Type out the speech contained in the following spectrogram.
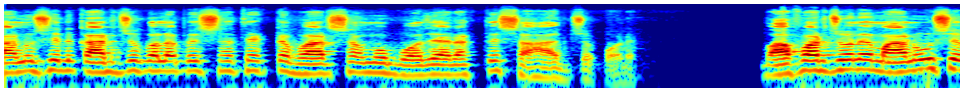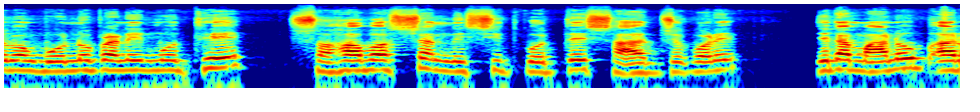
মানুষের কার্যকলাপের সাথে একটা ভারসাম্য বজায় রাখতে সাহায্য করে। বাফার জোনে মানুষ এবং বন্যপ্রাণীর মধ্যে সহাবস্থান নিশ্চিত করতে সাহায্য করে, যেটা মানব আর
